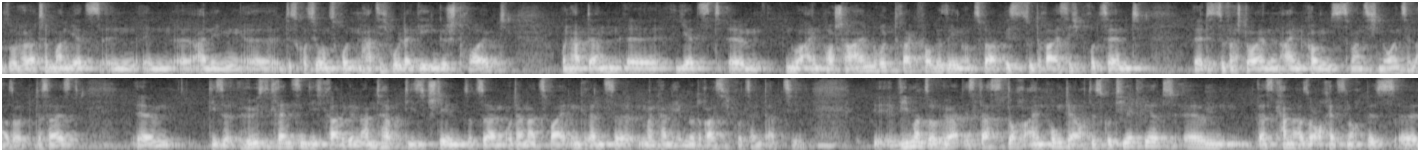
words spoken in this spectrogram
so hörte man jetzt in, in äh, einigen äh, Diskussionsrunden, hat sich wohl dagegen gesträubt und hat dann äh, jetzt ähm, nur einen pauschalen Rücktrag vorgesehen und zwar bis zu 30 Prozent des zu versteuernden Einkommens 2019. Also das heißt, ähm, diese Höchstgrenzen, die ich gerade genannt habe, die stehen sozusagen unter einer zweiten Grenze. Man kann eben nur 30 Prozent abziehen. Wie man so hört, ist das doch ein Punkt, der auch diskutiert wird. Ähm, das kann also auch jetzt noch bis äh,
